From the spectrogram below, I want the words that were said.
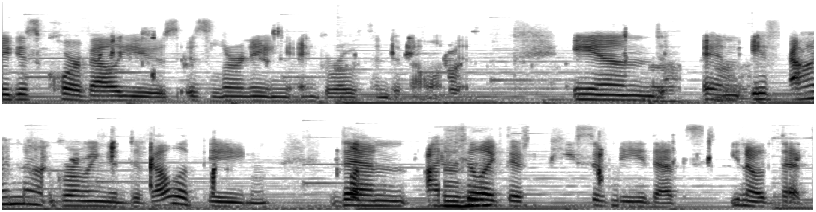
biggest core values is learning and growth and development and and uh-huh. if i'm not growing and developing then I mm-hmm. feel like there's a piece of me that's, you know, that's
